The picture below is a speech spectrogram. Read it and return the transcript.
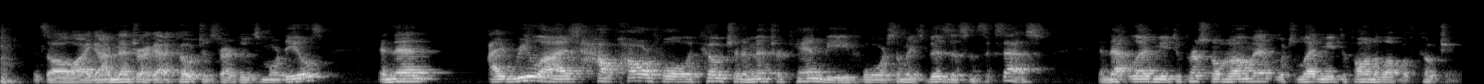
And so I got a mentor, I got a coach, and started doing some more deals. And then I realized how powerful a coach and a mentor can be for somebody's business and success. And that led me to personal development, which led me to fall into love with coaching.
